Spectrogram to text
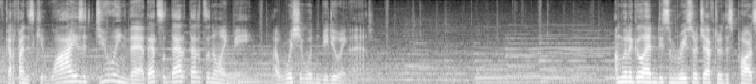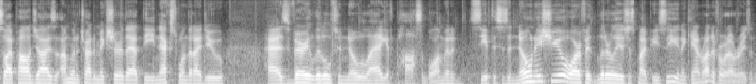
I've Gotta find this kid. Why is it doing that? That's that that's annoying me. I wish it wouldn't be doing that. I'm gonna go ahead and do some research after this part, so I apologize. I'm gonna try to make sure that the next one that I do has very little to no lag if possible. I'm gonna see if this is a known issue or if it literally is just my PC and I can't run it for whatever reason.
